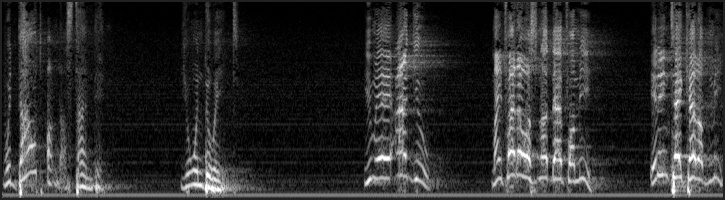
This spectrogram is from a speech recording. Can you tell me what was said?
Without understanding, you won't do it. You may argue, my father was not there for me. He didn't take care of me.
